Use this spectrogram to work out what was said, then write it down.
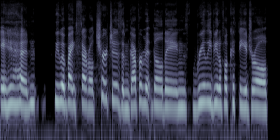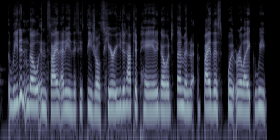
And we went by several churches and government buildings really beautiful cathedral. We didn't go inside any of the cathedrals here. You did have to pay to go into them. And by this point we're like we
